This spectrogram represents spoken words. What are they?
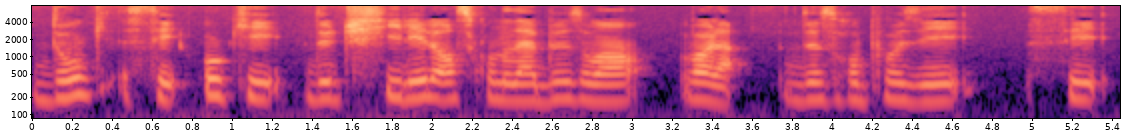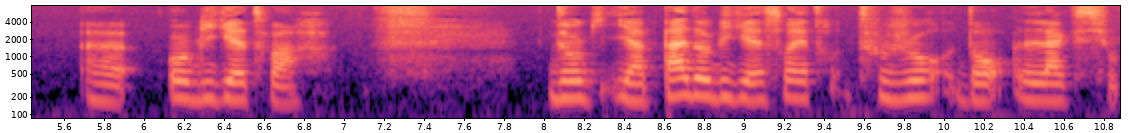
Donc c'est ok de chiller lorsqu'on en a besoin, voilà, de se reposer, c'est euh, obligatoire. Donc il n'y a pas d'obligation d'être toujours dans l'action.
